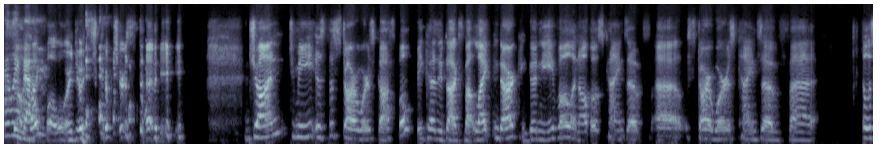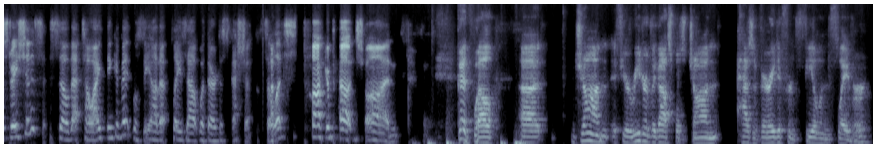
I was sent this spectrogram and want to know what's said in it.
Highly so helpful when we're doing scripture study. John, to me, is the Star Wars gospel because he talks about light and dark and good and evil and all those kinds of uh, Star Wars kinds of uh, illustrations. So that's how I think of it. We'll see how that plays out with our discussion. So let's talk about John. Good. Well, uh, John, if you're a reader of the Gospels, John has a very different feel and flavor.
